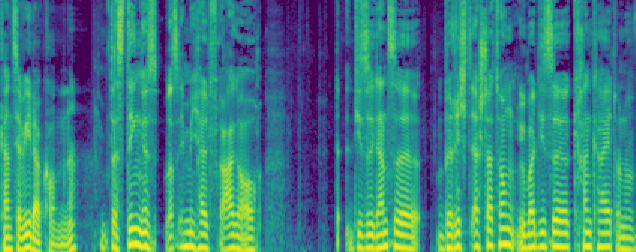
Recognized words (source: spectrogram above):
kann es ja wiederkommen, ne? Das Ding ist, was ich mich halt frage auch, diese ganze Berichterstattung über diese Krankheit und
